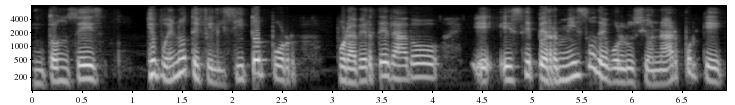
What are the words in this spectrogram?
Entonces, qué bueno, te felicito por, por haberte dado eh, ese permiso de evolucionar, porque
